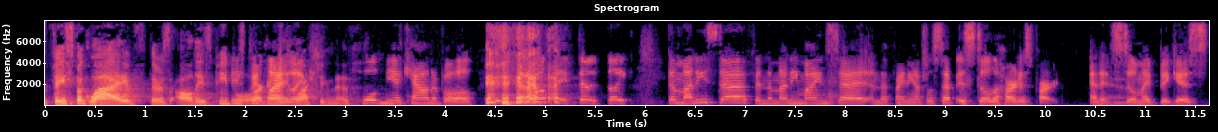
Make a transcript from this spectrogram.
Facebook Live. There's all these people Facebook are going to be like, watching this. Hold me accountable. I will say, the, like the money stuff and the money mindset and the financial stuff is still the hardest part, and yeah. it's still my biggest.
